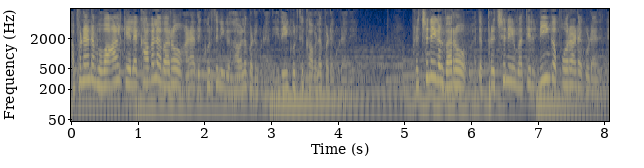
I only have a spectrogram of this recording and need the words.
அப்படின்னா நம்ம வாழ்க்கையில கவலை வரும். ஆனா அதை குறித்து நீங்க கவலைப்படக்கூடாது. இதை குறித்து கவலைப்படக்கூடாது. பிரச்சனைகள் வரும். அந்த பிரச்சனைகள் மத்தியில் நீங்க போராடக்கூடாதுங்க.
